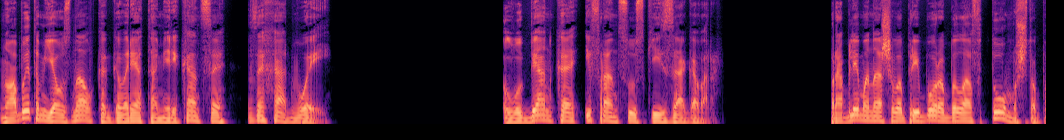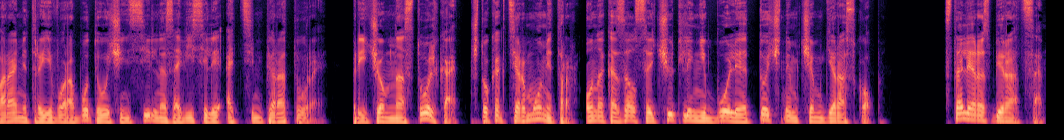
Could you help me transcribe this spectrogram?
Но об этом я узнал, как говорят американцы, the hard way. Лубянка и французский заговор. Проблема нашего прибора была в том, что параметры его работы очень сильно зависели от температуры. Причем настолько, что как термометр он оказался чуть ли не более точным, чем гироскоп. Стали разбираться,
